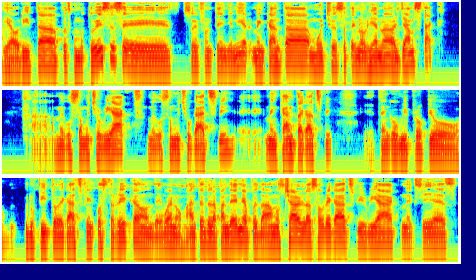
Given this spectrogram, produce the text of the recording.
y ahorita, pues como tú dices, eh, soy front-end engineer. Me encanta mucho esa tecnología nueva del Jamstack. Ah, me gusta mucho React, me gusta mucho Gatsby, eh, me encanta Gatsby. Eh, tengo mi propio grupito de Gatsby en Costa Rica, donde, bueno, antes de la pandemia, pues dábamos charlas sobre Gatsby, React, Next.js,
